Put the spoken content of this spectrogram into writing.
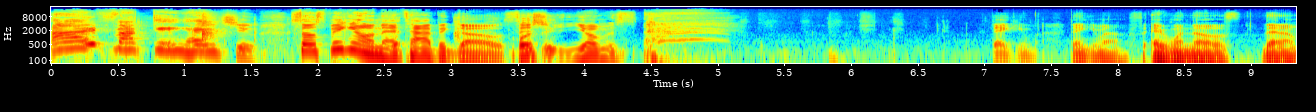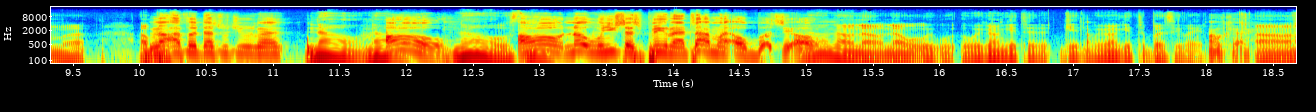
I fucking hate you. So speaking on that topic though, since yo, mis- thank you, thank you, Miles. Everyone knows that I'm a. no, I thought that's what you was gonna. no, no. Oh. no. Oh no! When you said speaking at that time, I'm like, oh, bussy. Oh, no, no, no. We, we- we're gonna get to the, get. We're gonna get to pussy later. Okay. Um,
